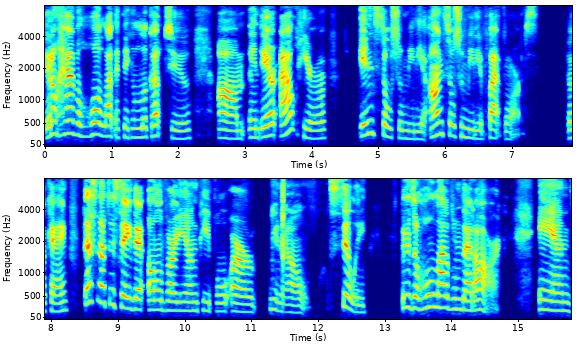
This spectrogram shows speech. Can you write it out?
They don't have a whole lot that they can look up to. Um, and they're out here in social media, on social media platforms. Okay. That's not to say that all of our young people are, you know, silly, but there's a whole lot of them that are. And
